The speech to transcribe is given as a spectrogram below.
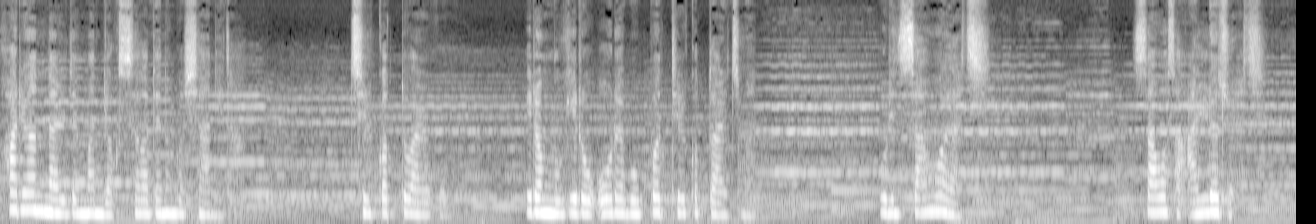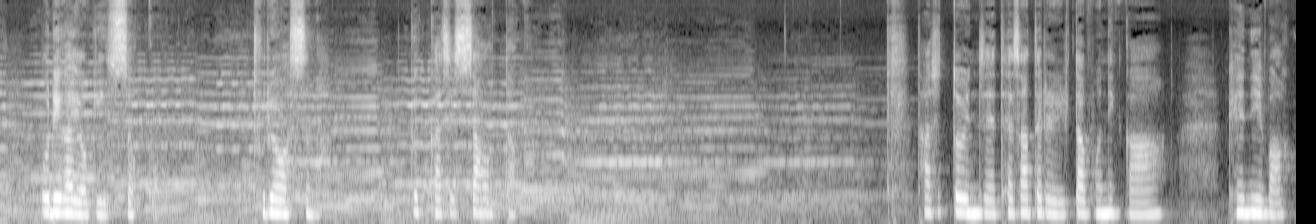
화려한 날들만 역사가 되는 것이 아니다. 질 것도 알고, 이런 무기로 오래 못 버틸 것도 알지만, 우린 싸워야지. 싸워서 알려줘야지. 우리가 여기 있었고, 두려웠으나, 끝까지 싸웠다고. 다시 또 이제 대사들을 읽다 보니까 괜히 막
